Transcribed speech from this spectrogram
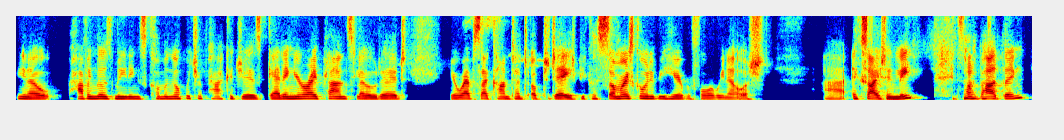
you know, having those meetings, coming up with your packages, getting your rate plans loaded, your website content up to date, because summer is going to be here before we know it. Uh, excitingly, it's not a bad thing,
